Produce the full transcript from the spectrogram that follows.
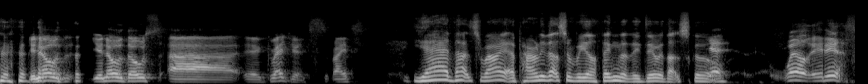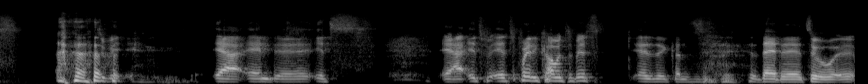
You know you know those uh, uh, graduates right? Yeah that's right. Apparently that's a real thing that they do at that school. Yeah. Well it is. Be, yeah and uh, it's yeah it's it's pretty common to miss uh, that uh, to uh,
